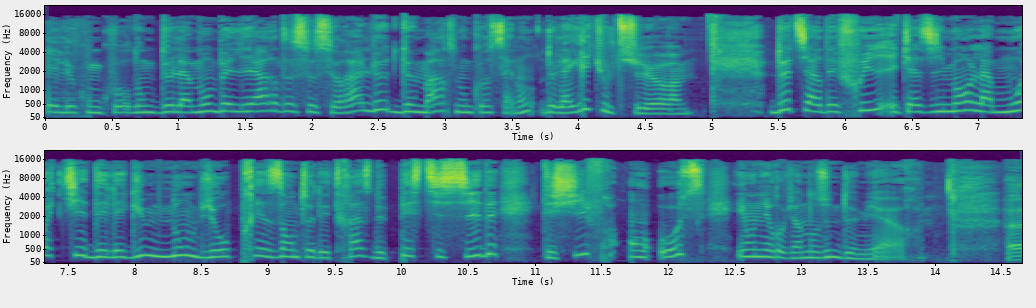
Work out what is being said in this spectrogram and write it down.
Et le concours donc de la Montbéliarde, ce sera le 2 mars donc au salon de l'agriculture. Deux tiers des fruits et quasiment la moitié des légumes non bio présentent des traces de pesticides, des chiffres en hausse et on y revient dans une demi-heure. Euh,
